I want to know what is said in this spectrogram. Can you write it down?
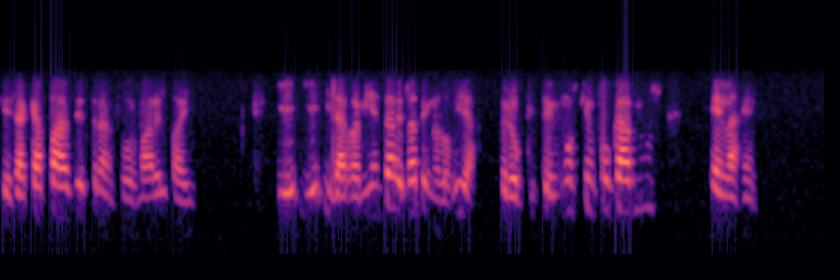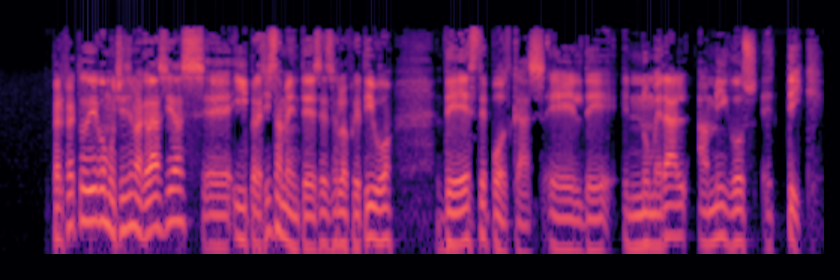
que sea capaz de transformar el país y, la herramienta es la tecnología, pero tenemos que enfocarnos en la gente. Perfecto, Diego, muchísimas gracias. Eh, y precisamente ese es el objetivo de este podcast, el de numeral Amigos TIC.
